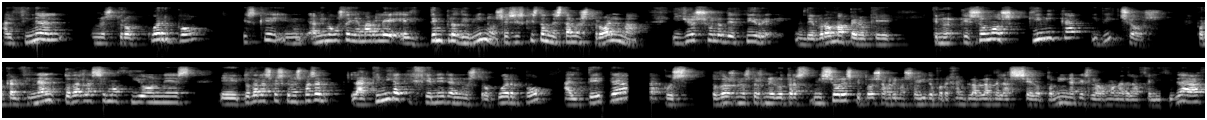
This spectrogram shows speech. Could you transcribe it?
al final nuestro cuerpo es que a mí me gusta llamarle el templo divino, o sea, es que es donde está nuestro alma. Y yo suelo decir de broma, pero que, que somos química y bichos, porque al final todas las emociones, eh, todas las cosas que nos pasan, la química que genera en nuestro cuerpo altera pues, todos nuestros neurotransmisores, que todos habremos oído, por ejemplo, hablar de la serotonina, que es la hormona de la felicidad,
